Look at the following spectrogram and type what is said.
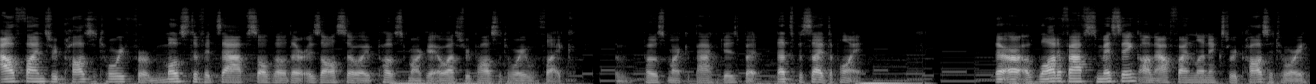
Alpine's repository for most of its apps, although there is also a Postmarket OS repository with like some postmarket packages, but that's beside the point. There are a lot of apps missing on Alpine Linux repository,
